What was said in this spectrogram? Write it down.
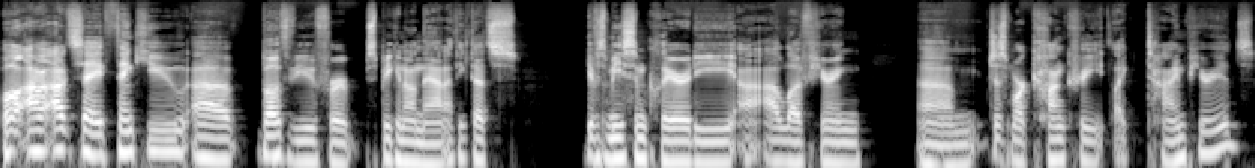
Well, I, I would say thank you, uh, both of you, for speaking on that. I think that's gives me some clarity. I, I love hearing um, just more concrete like time periods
